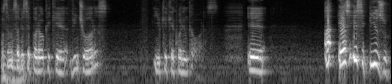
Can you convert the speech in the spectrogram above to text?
Nós uhum. temos que saber separar o que, que é 20 horas e o que, que é 40 horas. É, ah, esse, esse, piso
